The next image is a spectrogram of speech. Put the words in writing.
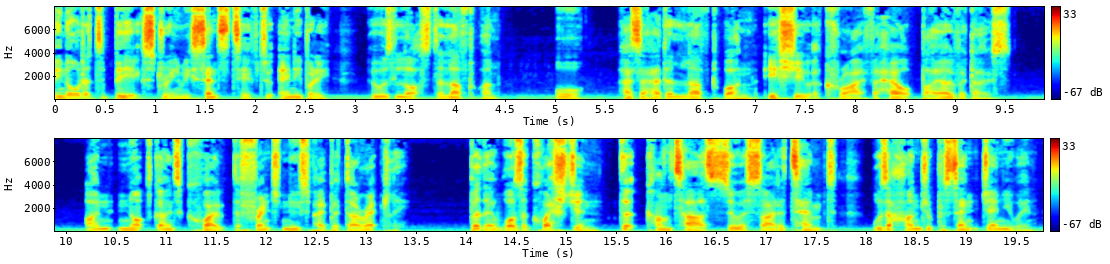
In order to be extremely sensitive to anybody who has lost a loved one or has had a loved one issue a cry for help by overdose. I'm not going to quote the French newspaper directly, but there was a question that Cantat's suicide attempt was 100% genuine,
